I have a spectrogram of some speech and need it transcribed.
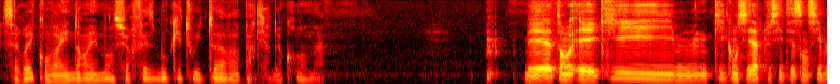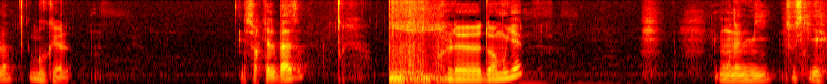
C'est vrai qu'on va énormément sur Facebook et Twitter à partir de Chrome. Mais attends, et qui, qui considère que le site est sensible? Google. Et sur quelle base? Le doigt mouillé? Mon ennemi, tout ce qui est.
